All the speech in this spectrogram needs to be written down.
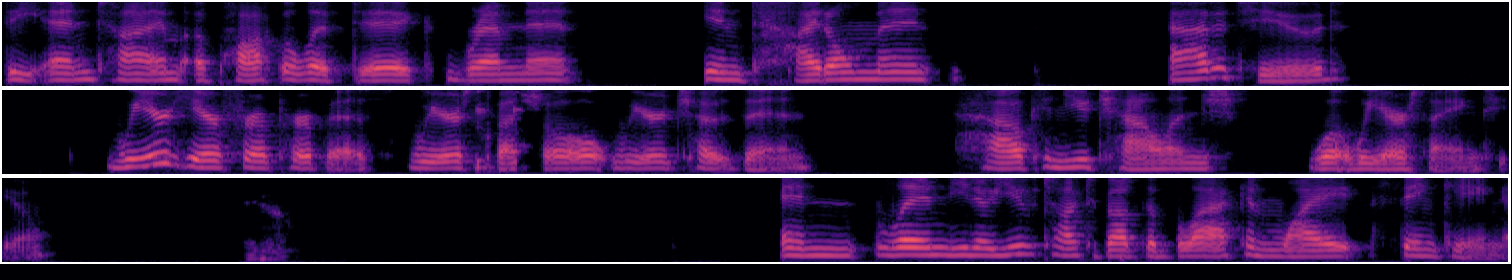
the end time apocalyptic remnant entitlement attitude, we're here for a purpose. We're mm-hmm. special. We're chosen. How can you challenge what we are saying to you? Yeah. And Lynn, you know, you've talked about the black and white thinking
